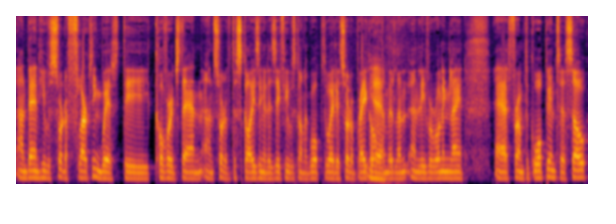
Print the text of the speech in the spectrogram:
and then he was sort of flirting with the coverage then and sort of disguising it as if he was going to go up the way to sort of break yeah. over the middle and, and, leave a running lane uh, for him to go up into. So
